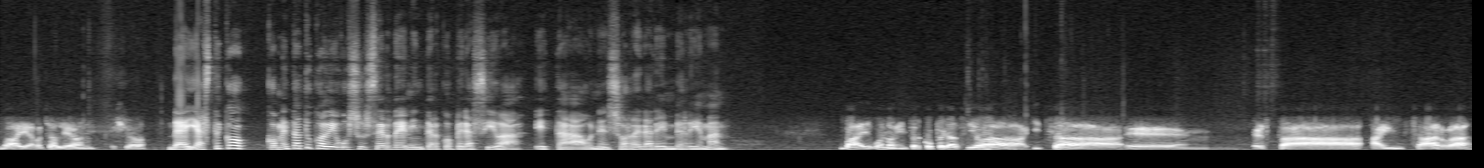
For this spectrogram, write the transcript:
Bai, arratxaldean, eso. Bai, azteko komentatuko diguzu zer den interkooperazioa eta honen sorreraren berri eman? Bai, bueno, interkooperazioa hitza eh, ez da hain zaharra,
